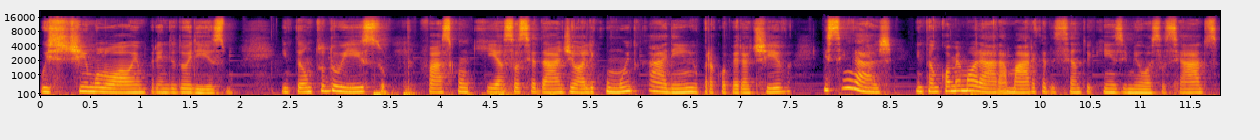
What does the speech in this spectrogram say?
O estímulo ao empreendedorismo. Então, tudo isso faz com que a sociedade olhe com muito carinho para a cooperativa e se engaje. Então, comemorar a marca de 115 mil associados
